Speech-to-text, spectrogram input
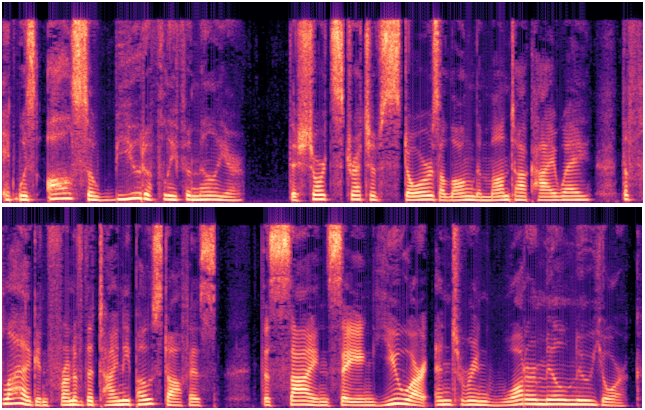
It was all so beautifully familiar. The short stretch of stores along the Montauk Highway, the flag in front of the tiny post office, the sign saying, You are entering Water Mill, New York.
